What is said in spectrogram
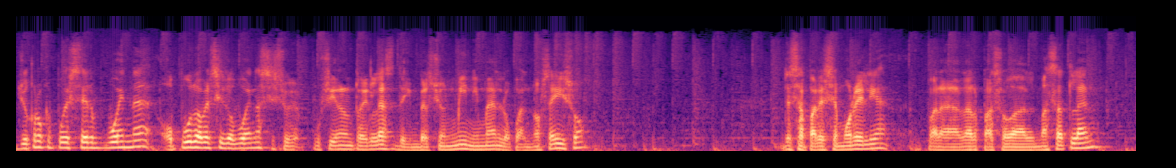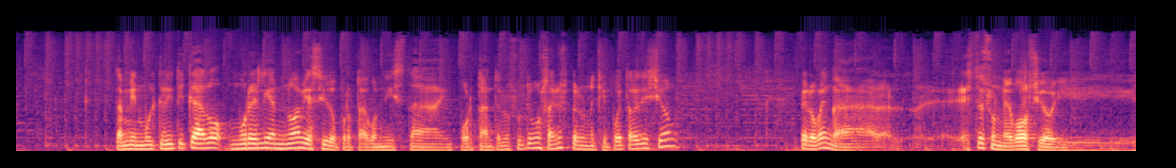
Yo creo que puede ser buena o pudo haber sido buena si se pusieran reglas de inversión mínima, lo cual no se hizo desaparece Morelia para dar paso al Mazatlán. También muy criticado, Morelia no había sido protagonista importante en los últimos años, pero un equipo de tradición. Pero venga, este es un negocio y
